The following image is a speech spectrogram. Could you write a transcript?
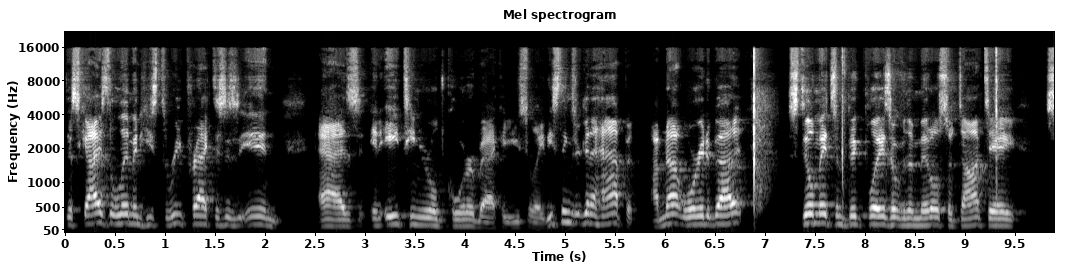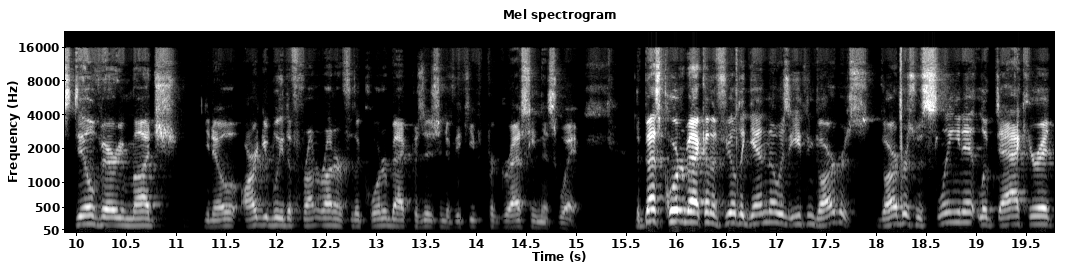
the sky's the limit. He's three practices in as an 18 year old quarterback at UCLA. These things are going to happen. I'm not worried about it. Still made some big plays over the middle. So Dante still very much, you know, arguably the front runner for the quarterback position if he keeps progressing this way. The best quarterback on the field again, though, is Ethan Garbers. Garbers was slinging it, looked accurate.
